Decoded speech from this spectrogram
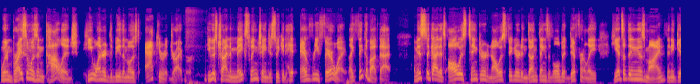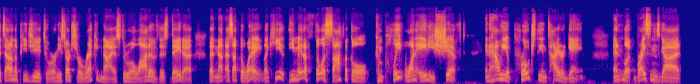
when Bryson was in college, he wanted to be the most accurate driver. He was trying to make swing changes so he could hit every fairway. Like, think about that. I mean, this is a guy that's always tinkered and always figured and done things a little bit differently. He had something in his mind. Then he gets out on the PGA tour. He starts to recognize through a lot of this data that not, that's not the way. Like he he made a philosophical complete 180 shift in how he approached the entire game. And look, Bryson's got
